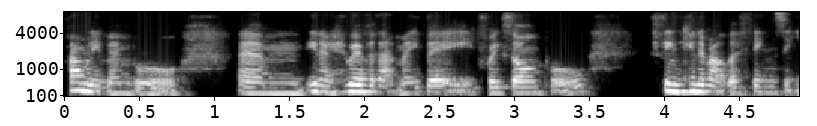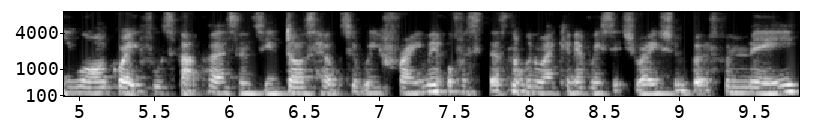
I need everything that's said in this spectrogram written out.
family member or, um, you know, whoever that may be, for example, thinking about the things that you are grateful to that person so does help to reframe it. Obviously that's not going to work in every situation but for me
